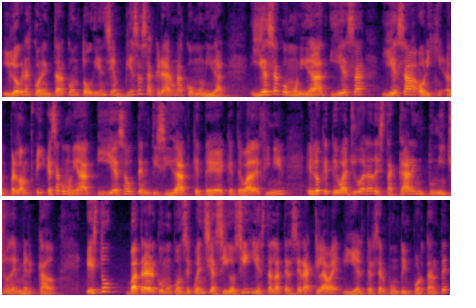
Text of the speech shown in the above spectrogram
y logras conectar con tu audiencia, empiezas a crear una comunidad. Y esa comunidad y esa, y esa, eh, perdón, esa comunidad y esa autenticidad que te, que te va a definir es lo que te va a ayudar a destacar en tu nicho de mercado. Esto va a traer como consecuencia sí o sí, y esta es la tercera clave y el tercer punto importante,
